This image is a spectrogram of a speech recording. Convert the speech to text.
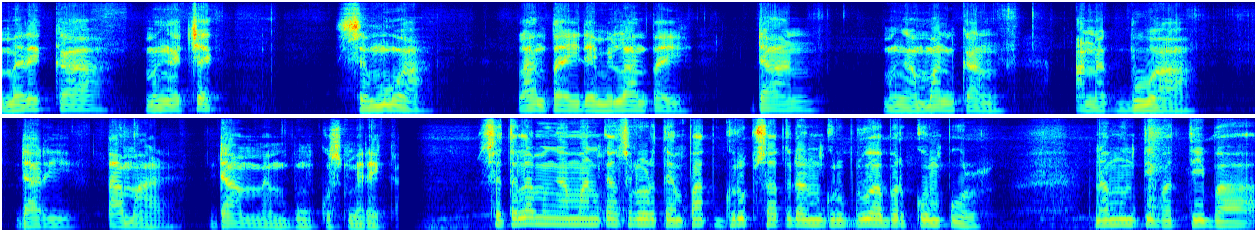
Mereka mengecek semua lantai demi lantai dan mengamankan anak buah dari Tamal dan membungkus mereka. Setelah mengamankan seluruh tempat, grup 1 dan grup 2 berkumpul. Namun tiba-tiba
